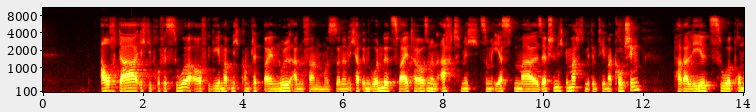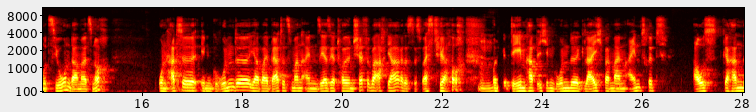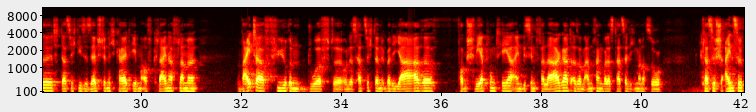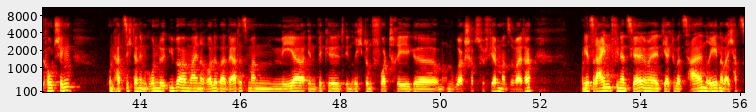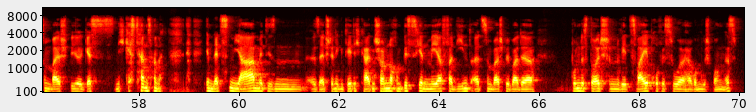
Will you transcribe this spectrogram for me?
auch da ich die Professur aufgegeben habe, nicht komplett bei Null anfangen muss, sondern ich habe im Grunde 2008 mich zum ersten Mal selbstständig gemacht mit dem Thema Coaching, parallel zur Promotion damals noch und hatte im Grunde ja bei Bertelsmann einen sehr, sehr tollen Chef über acht Jahre, das, das weißt du ja auch. Mhm. Und mit dem habe ich im Grunde gleich bei meinem Eintritt ausgehandelt, dass ich diese Selbstständigkeit eben auf kleiner Flamme weiterführen durfte. Und es hat sich dann über die Jahre vom Schwerpunkt her ein bisschen verlagert. Also am Anfang war das tatsächlich immer noch so klassisch Einzelcoaching und hat sich dann im Grunde über meine Rolle bei Bertelsmann mehr entwickelt in Richtung Vorträge und, und Workshops für Firmen und so weiter. Und jetzt rein finanziell, wenn wir direkt über Zahlen reden, aber ich habe zum Beispiel gest, nicht gestern, sondern im letzten Jahr mit diesen äh, selbstständigen Tätigkeiten schon noch ein bisschen mehr verdient als zum Beispiel bei der bundesdeutschen W2-Professur herumgesprungen ist.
